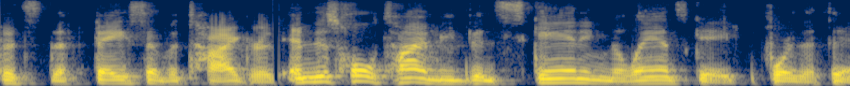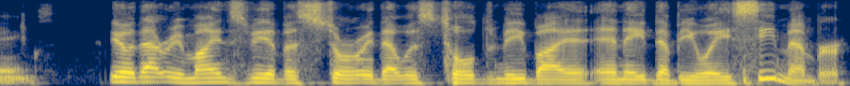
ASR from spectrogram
that's the face of a tiger. And this whole time, he'd been scanning the landscape for the things. You know, that reminds me of a story that was told to me by an NAWAC member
